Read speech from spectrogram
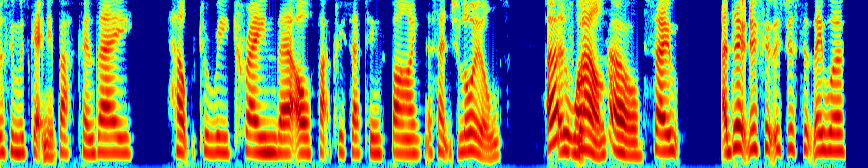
nothing was getting it back. And they helped to retrain their olfactory settings by essential oils. Oh, as well. So I don't know if it was just that they were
